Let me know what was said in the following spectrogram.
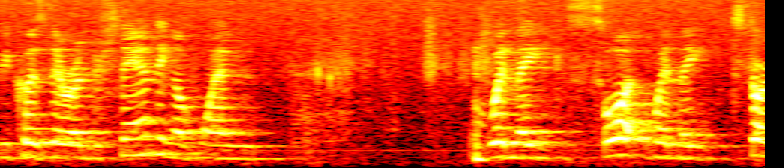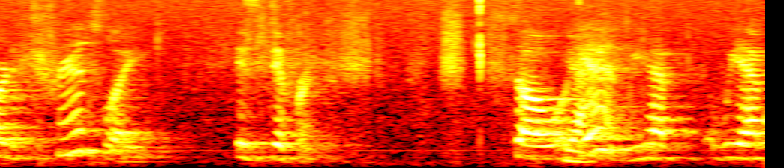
Because their understanding of when, when they saw, when they started to translate is different. So Yeah. again, we have, we have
